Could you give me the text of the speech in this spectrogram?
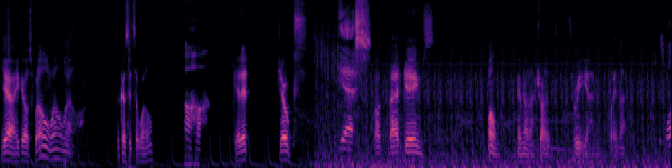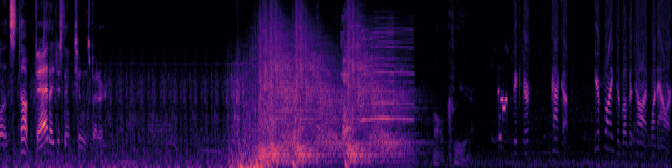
Yeah, he goes, well, well, well, because it's a well. Uh huh. Get it? Jokes Yes. about bad games. Well, maybe not Uncharted 3. I haven't played that. Well, it's not bad, I just think 2 is better. Pack up. You're flying to Bogota in one hour.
